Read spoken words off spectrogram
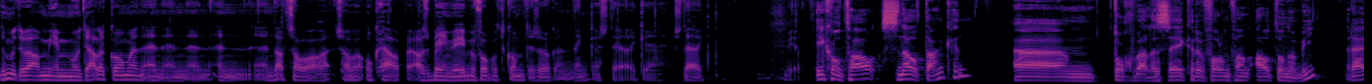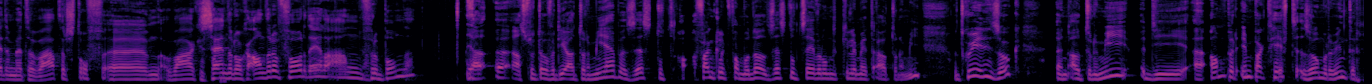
Er moeten wel meer modellen komen en, en, en, en, en dat zal, wel, zal wel ook helpen. Als BMW bijvoorbeeld komt, is ook een, denk ik een sterk, sterk beeld. Ik onthoud snel tanken. Ehm, toch wel een zekere vorm van autonomie. Rijden met een waterstofwagen. Zijn er nog andere voordelen aan verbonden? Ja, als we het over die autonomie hebben, zes tot, afhankelijk van model, 6 tot 700 kilometer autonomie. Het goede is ook, een autonomie die uh, amper impact heeft zomer-winter.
